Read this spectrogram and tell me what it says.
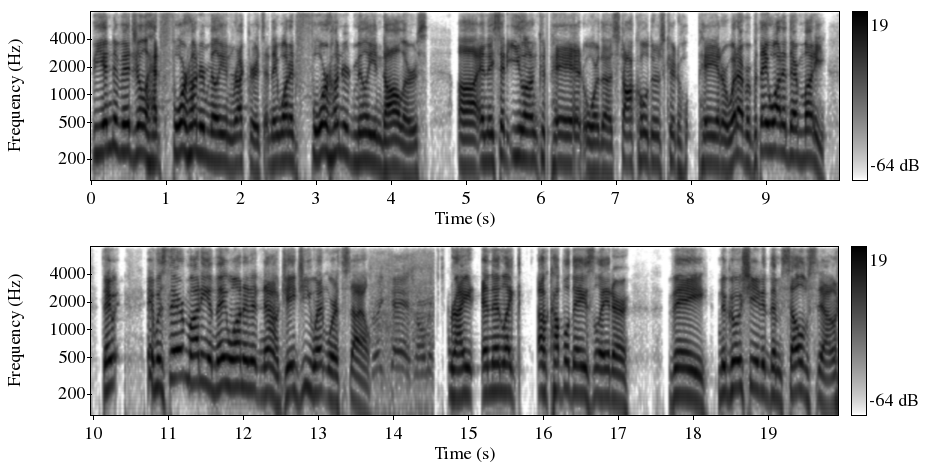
the individual had 400 million records and they wanted 400 million dollars uh, and they said Elon could pay it or the stockholders could pay it or whatever, but they wanted their money. They it was their money and they wanted it now, JG Wentworth style. Cash, right? And then like a couple days later, they negotiated themselves down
